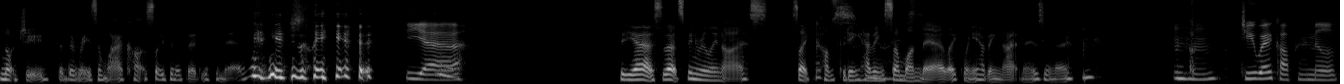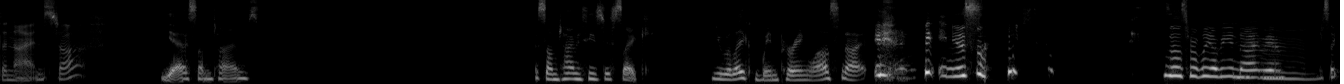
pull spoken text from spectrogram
Not Jude, but the reason why I can't sleep in a bed with a man usually. Yeah. But yeah, so that's been really nice. It's like That's comforting so having someone there, like when you're having nightmares, you know? hmm Do you wake up in the middle of the night and stuff? Yeah, sometimes. Sometimes he's just like, you were like whimpering last night in your sleep. Because I was probably having a nightmare. Mm. just like,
